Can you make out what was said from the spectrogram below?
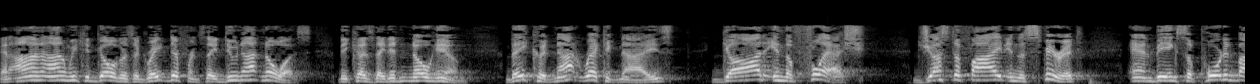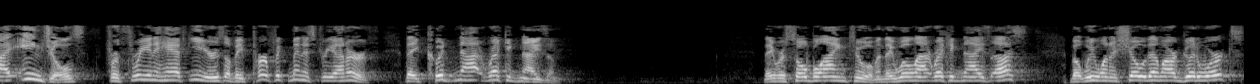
And on and on we could go. There's a great difference. They do not know us because they didn't know Him. They could not recognize God in the flesh, justified in the Spirit, and being supported by angels for three and a half years of a perfect ministry on earth. They could not recognize Him. They were so blind to Him, and they will not recognize us, but we want to show them our good works,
